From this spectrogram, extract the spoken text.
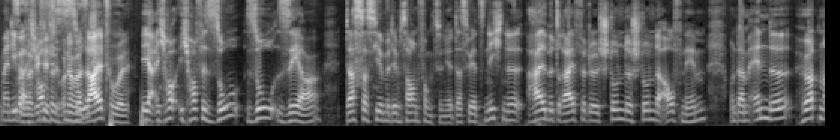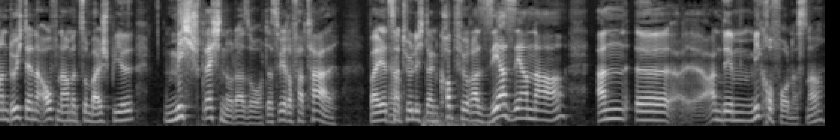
Mein Lieber, das ist ein ich hoffe Universaltool. So, ja, ich, ho ich hoffe so, so sehr, dass das hier mit dem Sound funktioniert, dass wir jetzt nicht eine halbe, dreiviertel Stunde, Stunde aufnehmen und am Ende hört man durch deine Aufnahme zum Beispiel mich sprechen oder so. Das wäre fatal. Weil jetzt ja. natürlich dein Kopfhörer sehr, sehr nah an, äh, an dem Mikrofon ist, ne?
